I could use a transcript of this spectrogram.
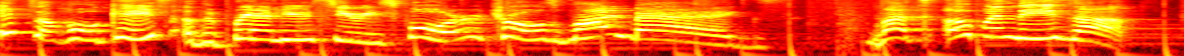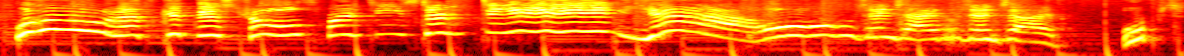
It's a whole case of the brand new Series 4 Trolls blind bags. Let's open these up. Woohoo! Let's get this Trolls party started! Yeah! Oh, inside? Who's inside? Oops.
